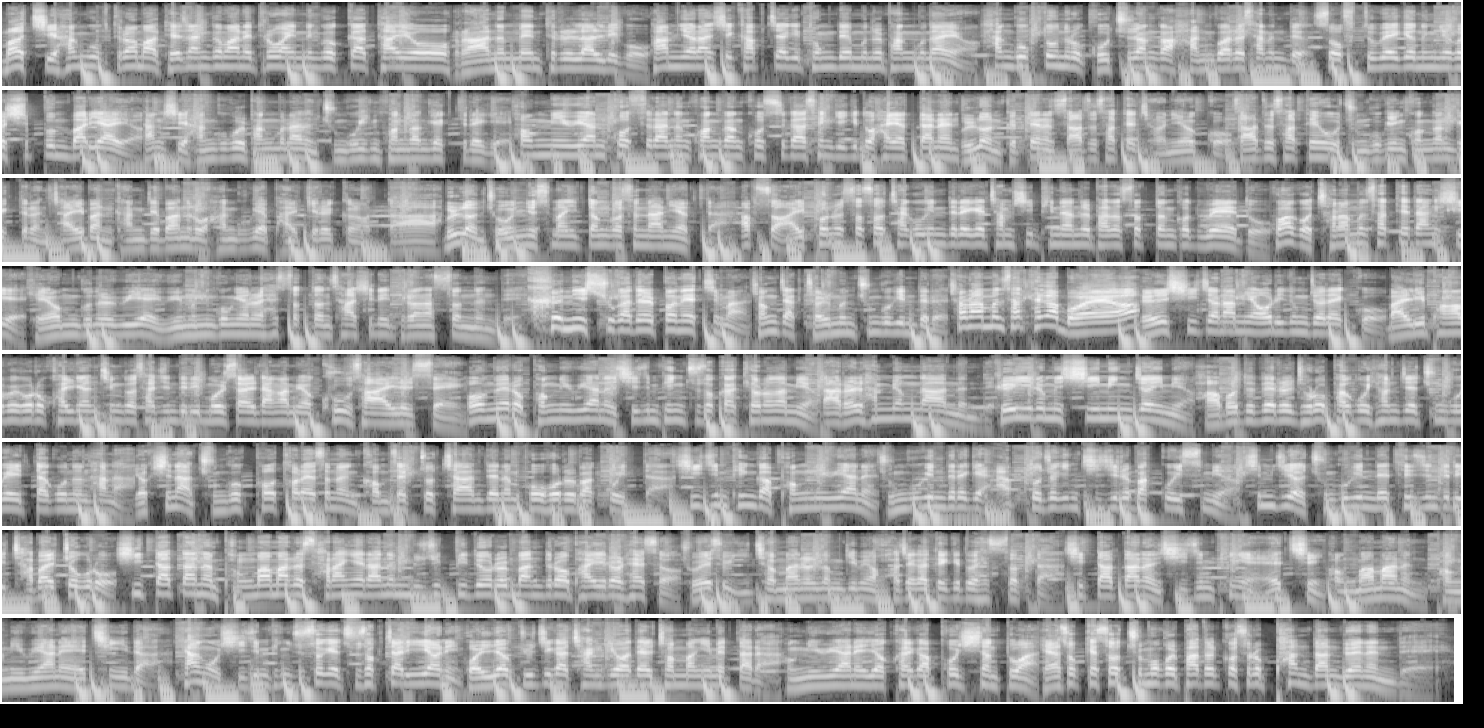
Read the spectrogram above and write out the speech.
마치 한국 드라마 대장금 안에 들어와 있는 것 같아요 라는 멘트를 날리고 밤 11시 갑자기 동대문을 방문하여 한국 돈으로 고추장과 한과를 사는 등 소프트 외교 능력을 10분 발휘하여 당시 한국을 방문하는 중국인 관광객들에게 펑리 위한 코스라는 관광 코스가 생기기도 하였다는 물론 그때는 사드 사태 전이었고 사드 사태 후 중국인 관광객들은 자의반 강제반으로 한국에 발길을 끊 었다. 물론 좋은 뉴스만 있던 것은 아니었다. 앞서 아이폰을 써서 자국인들에게 잠시 비난을 받았었던 것 외에도 과거 천안문 사태 당시에 계엄군을 위해 위문 공연을 했었던 사실이 드러났었는데 큰 이슈가 될 뻔했지만 정작 젊은 중국인들은 천안문 사태가 뭐예요? 를 시전하며 어리둥절했고 만리방화백으로 관련 증거 사진들이 몰살당하며 구사일생 번외로 펑리위안은 시진핑 주석과 결혼하며 딸을 한 명 낳았는데 그 이름은 시밍저이며 하버드대를 졸업하고 현재 중국에 있다고는 하나 역시나 중국 포털에서는 검색조차 안 되는 보호를 받고 있다. 시진핑과 펑리위안은 중국인들에게 압도적인 지지를 받고 있으며 심지어 중국인 네티즌들이 자발적으로 시따따는 펑마마를 사랑해라는 뮤직비디오를 만들어 바이럴해서 조회수 2천만을 넘기며 화제가 되기도 했었다. 시따따는 시진핑의 애칭, 펑마마는 펑리위안의 애칭이다. 향후 시진핑 주석의 주석 자리 이연인 권력 유지가 장기화될 전망임에 따라 펑리위안의 역할과 포지션 또한 계속해서 주목을 받을 것으로 판단되는데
